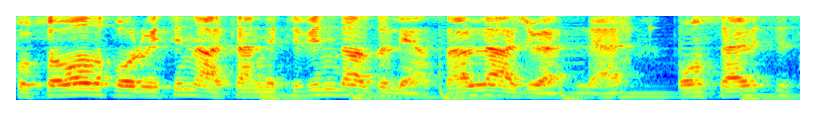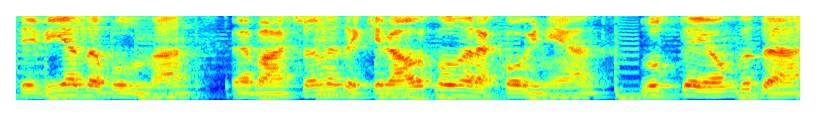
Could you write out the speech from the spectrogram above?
Kosovalı forvetin alternatifini de hazırlayan Sarı lacivertliler, bonservisi Sevilla'da bulunan ve Barcelona'da kiralık olarak oynayan Luke de Jong'u da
